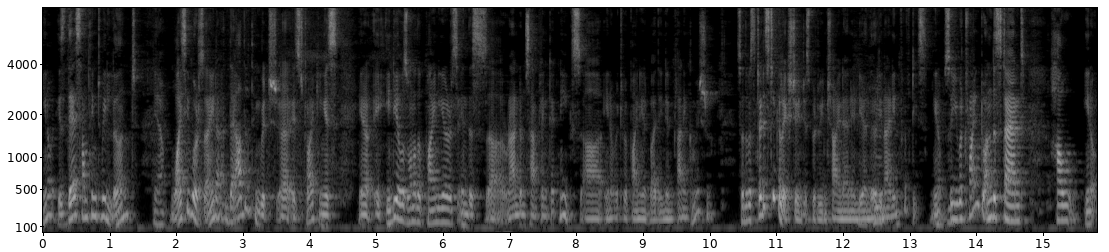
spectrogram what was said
you know, is there something to be learned? Yeah. Vice versa. You know, the other thing which uh, is striking is, you know, India was one of the pioneers in this uh, random sampling techniques, uh, you know, which were pioneered by the Indian Planning Commission. So there were statistical exchanges between China and India in the early 1950s. You know, so you were trying to understand how, you know,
